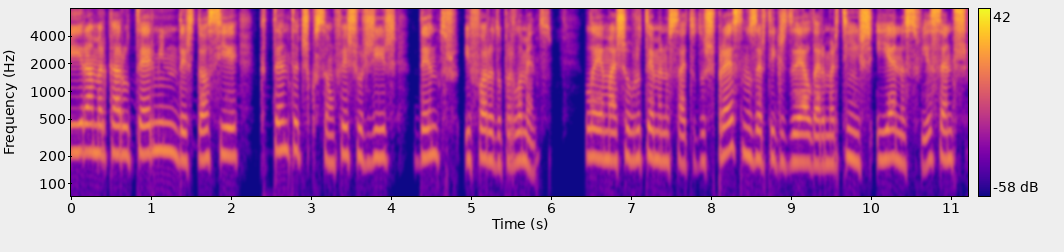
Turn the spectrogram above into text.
e irá marcar o término deste dossiê que tanta discussão fez surgir dentro e fora do Parlamento. Leia mais sobre o tema no site do Expresso, nos artigos de Helder Martins e Ana Sofia Santos.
